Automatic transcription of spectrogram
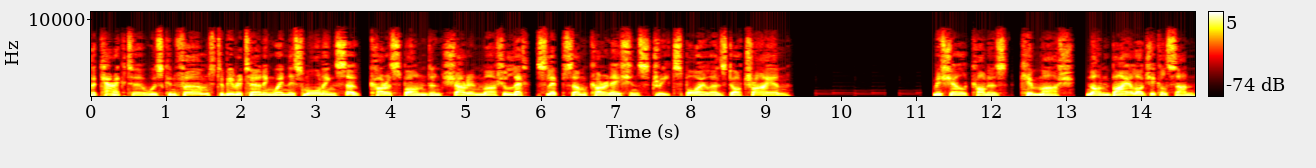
The character was confirmed to be returning when this morning soap correspondent Sharon Marshall let slip some Coronation Street spoilers. Ryan Michelle Connors, Kym Marsh, non-biological son,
